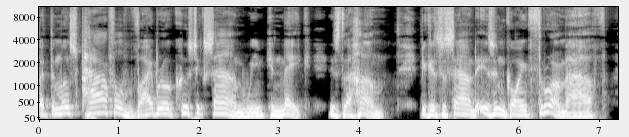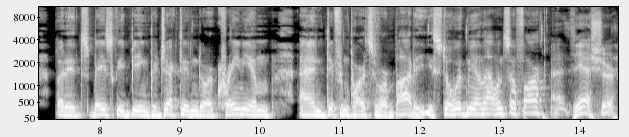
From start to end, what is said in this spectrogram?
but the most powerful vibroacoustic sound we can make is the hum, because the sound isn't going through our mouth, but it's basically being projected into our cranium and different parts of our body. You still with me on that one so far? Uh, yeah, sure.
